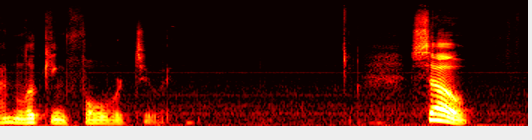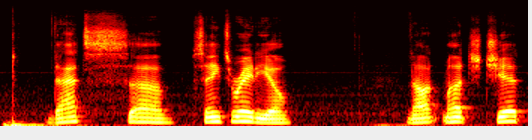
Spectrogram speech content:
I'm looking forward to it. So, that's uh, Saints Radio. Not much chit,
